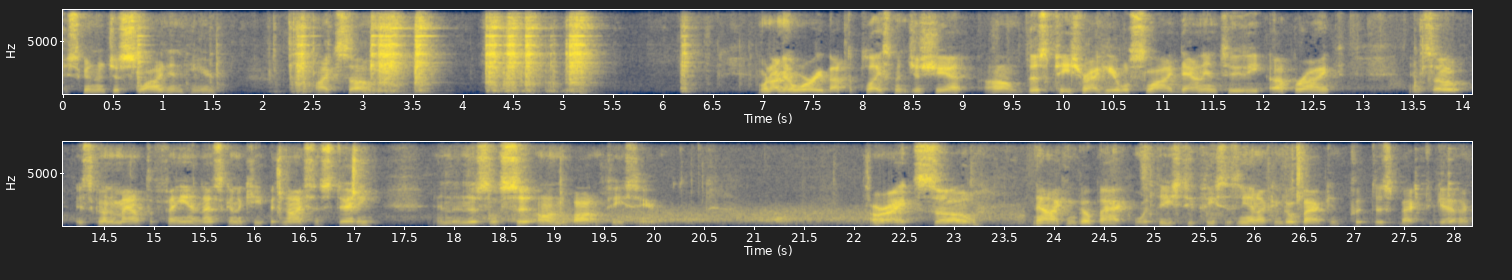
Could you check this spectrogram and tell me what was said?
it's going to just slide in here like so. We're not going to worry about the placement just yet. Um, this piece right here will slide down into the upright. And so it's going to mount the fan. That's going to keep it nice and steady. And then this will sit on the bottom piece here. Alright, so now I can go back with these two pieces in. I can go back and put this back together.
